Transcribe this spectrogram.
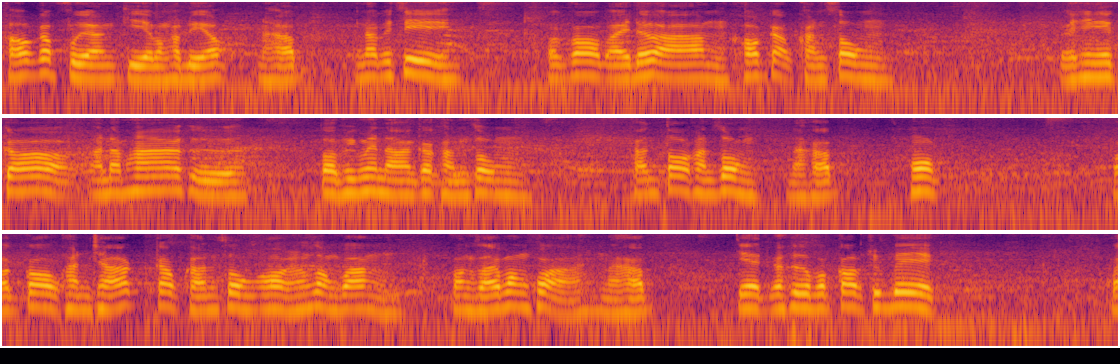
เขากับเฟืองเกียร์บังคับเลี้ยวนะครับอันดับที่สี่ประกอบไอเดอร์อาร์มเขากับคันทรงแล้วทีนี้ก็อันดับ5คือต่อพิกแมนอาร์มกับคันทรง คันต่อคันส่งนะครับหกประกอบคันชักกับคันส่งออกทั้งสองฝั่งฝั่งซ้ายฝั่งขวานะครับเจ็ดก็คือประกอบชุดเบรกแป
